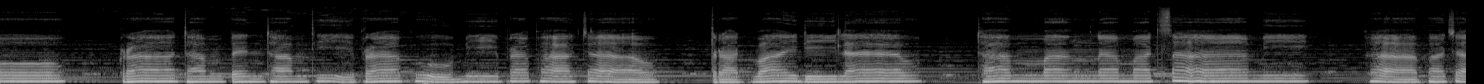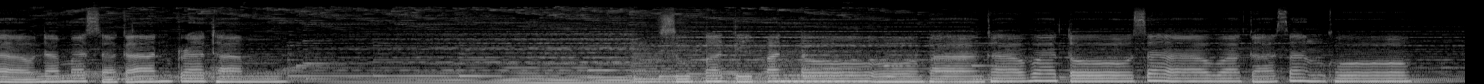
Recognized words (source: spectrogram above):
พระธรรมเป็นธรรมที่พระผู้มีพระภาคเจ้า ตรัสไว้ดีแล้ว ธรรมังนามัสสามิข้าพระเจ้านมัสการพระธรรม สุปฏิปันโนภาคาวะโต สาวกสังโฆ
